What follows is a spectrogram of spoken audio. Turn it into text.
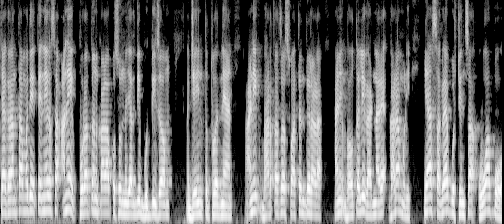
त्या ग्रंथामध्ये त्यांनी असं अनेक पुरातन काळापासून म्हणजे अगदी बुद्धिझम जैन तत्वज्ञान अनेक भारताचा स्वातंत्र्य लढा आणि भोवताली घडणाऱ्या घडामोडी या सगळ्या गोष्टींचा उहापोह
